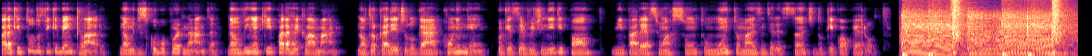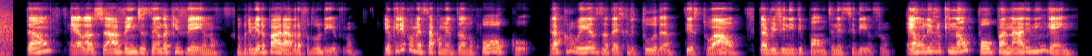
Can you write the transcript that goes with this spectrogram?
para que tudo fique bem claro. Não me desculpo por nada. Não vim aqui para reclamar. Não trocaria de lugar com ninguém, porque ser Virginie Dupont me parece um assunto muito mais interessante do que qualquer outro. Então, ela já vem dizendo a que veio no, no, primeiro parágrafo do livro. Eu queria começar comentando um pouco da crueza da escritura textual da Virginie Dupont nesse livro. É um livro que não poupa nada e ninguém.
